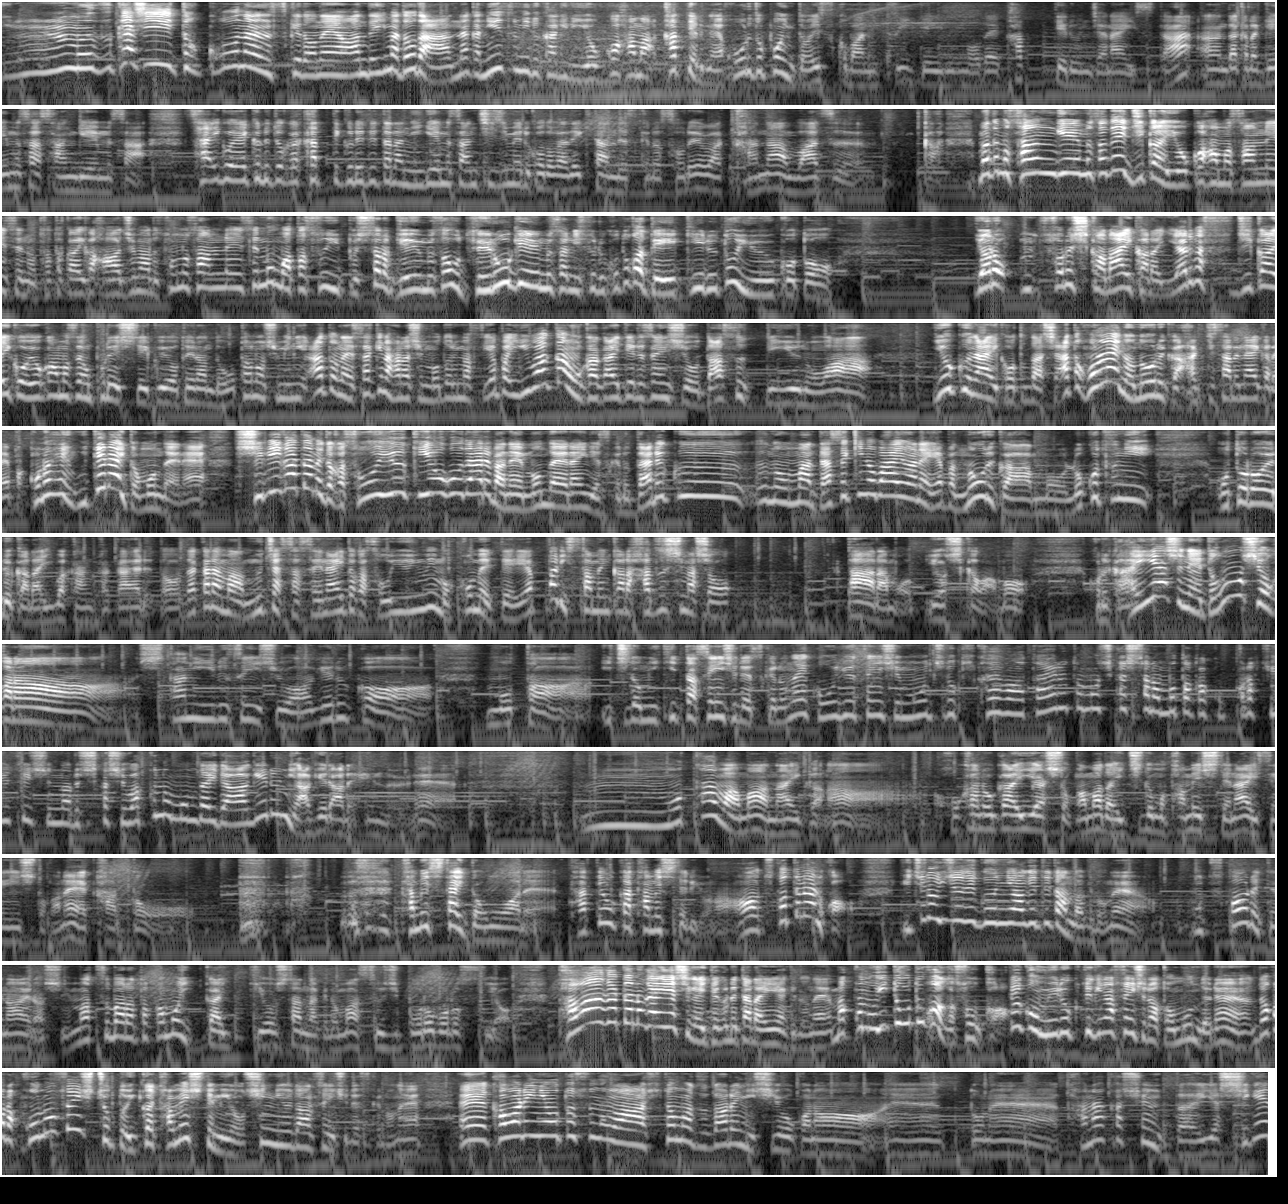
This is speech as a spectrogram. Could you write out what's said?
難しいとこなんですけどね。あんで、今どうだ？なんかニュース見る限り横浜、勝ってるね。ホールドポイントエスコバについているので、勝ってるんじゃないですか？うん、だからゲーム差3ゲーム差。最後ヤクルトが勝ってくれてたら2ゲーム差縮めることができたんですけど、それは叶わず。か。まあでも3ゲーム差で次回横浜3連戦の戦いが始まる。その3連戦もまたスイープしたらゲーム差を0ゲーム差にすることができるということ。やろうそれしかないからやります次回以降横浜戦をプレイしていく予定なんでお楽しみにあとねさっきの話に戻りますやっぱ違和感を抱えている選手を出すっていうのは良くないことだし、あと本来の能力が発揮されないから、やっぱこの辺打てないと思うんだよね。守備固めとかそういう起用法であればね、問題ないんですけど、打力の、まあ、打席の場合はね、やっぱ能力はもう露骨に衰えるから違和感抱えると。だからまあ、無茶させないとかそういう意味も込めて、やっぱりスタメンから外しましょう。パーラも、吉川も。これ外野手ね、どうしようかな。下にいる選手を上げるか。モタ一度見切った選手ですけどね、こういう選手もう一度機会を与えるともしかしたらモタがここから救世主になる。しかし枠の問題で上げるに上げられへんのよね。うーん、モタはまあないかな。他の外野手とかまだ一度も試してない選手とかね、加藤。試したいと思われ。縦岡試してるよな。あ、使ってないのか。一度一度で軍に上げてたんだけどね。使われてないらしい。松原とかも1回起用したんだけど、まあ数字ボロボロっすよ。パワー型の外野手がいてくれたらいいんやけどね。まあこの伊藤とかがそうか。結構魅力的な選手だと思うんでね。だからこの選手ちょっと1回試してみよう。新入団選手ですけどね。えー、代わりに落とすのは、ひとまず誰にしようかな。えー、っとね、田中俊太、いや、重信、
